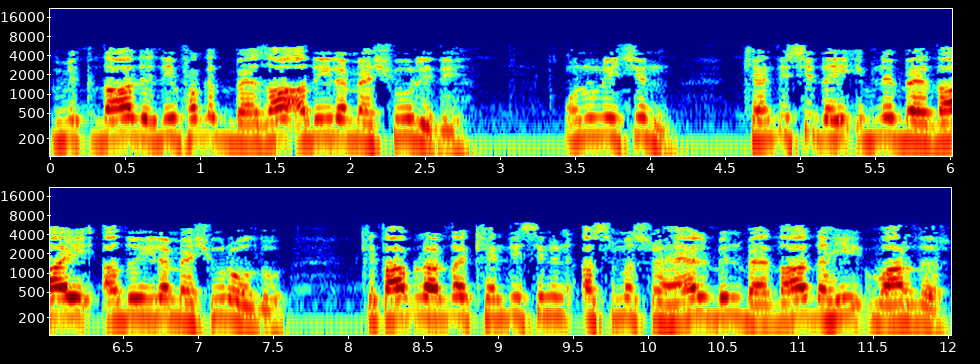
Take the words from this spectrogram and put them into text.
Mikdad idi fakat Beza adıyla meşhur idi. Onun için kendisi de İbni Bedai adıyla meşhur oldu. Kitaplarda kendisinin asmı Süheyl bin Beda dahi vardır.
